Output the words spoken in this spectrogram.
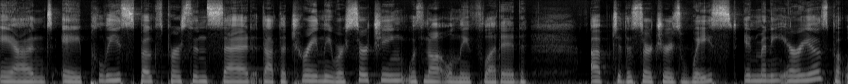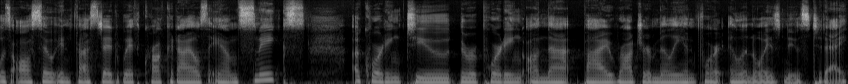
And a police spokesperson said that the terrain they were searching was not only flooded up to the searchers' waist in many areas, but was also infested with crocodiles and snakes, according to the reporting on that by Roger Millian for Illinois News Today.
